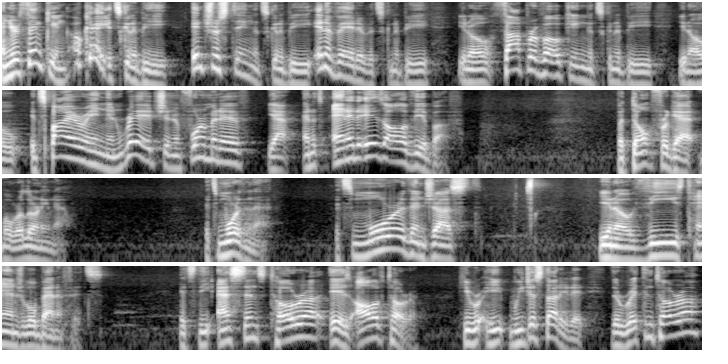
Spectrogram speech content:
And you're thinking, okay, it's going to be interesting, it's going to be innovative, it's going to be, you know, thought provoking, it's going to be, you know, inspiring and rich and informative. Yeah, and it's and it is all of the above. But don't forget what we're learning now. It's more than that. It's more than just, you know, these tangible benefits. It's the essence. Torah is all of Torah. He, he, we just studied it. The written Torah,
